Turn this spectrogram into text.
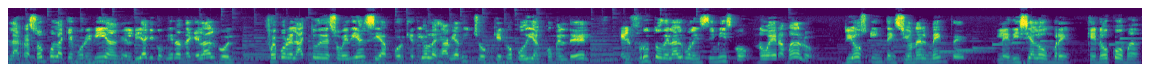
La razón por la que morirían el día que comieran de aquel árbol fue por el acto de desobediencia, porque Dios les había dicho que no podían comer de él. El fruto del árbol en sí mismo no era malo. Dios intencionalmente le dice al hombre que no coma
